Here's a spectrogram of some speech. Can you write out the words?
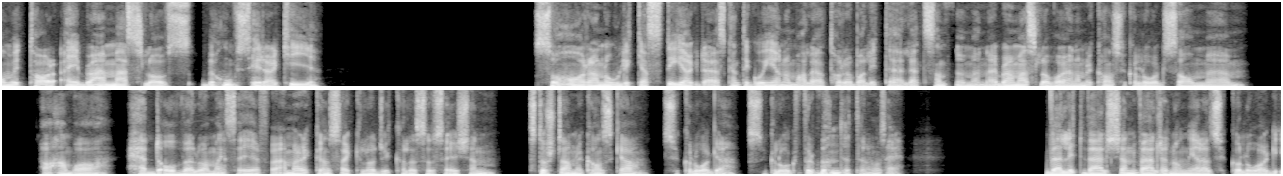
om vi tar Abraham Maslows behovshierarki så har han olika steg där. Jag ska inte gå igenom alla, jag tar det bara lite lättsamt nu, men Abraham Maslow var en amerikansk psykolog som, eh, ja, han var head of, eller vad man säger, för American Psychological Association, största amerikanska psykologa, psykologförbundet eller vad man säger. Väldigt välkänd, välrenommerad psykolog.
